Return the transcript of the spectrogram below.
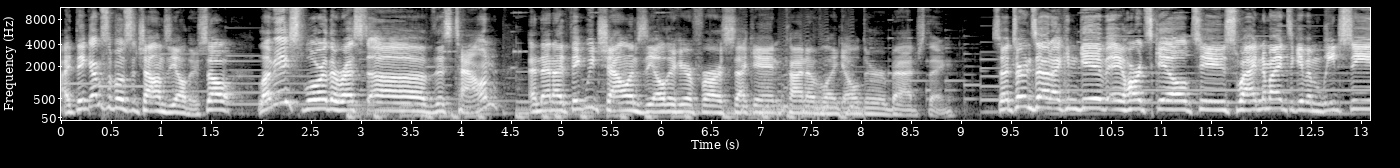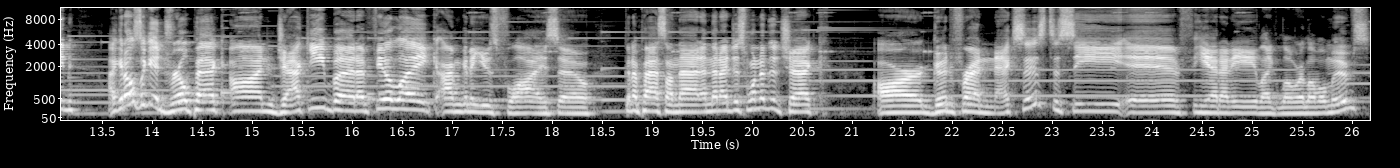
I think I'm supposed to challenge the Elder. So let me explore the rest of this town. And then I think we challenge the Elder here for our second kind of like Elder badge thing. So it turns out I can give a heart scale to Swagnemite to give him Leech Seed. I can also get Drill Peck on Jackie, but I feel like I'm gonna use Fly, so gonna pass on that. And then I just wanted to check our good friend Nexus to see if he had any like lower level moves.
